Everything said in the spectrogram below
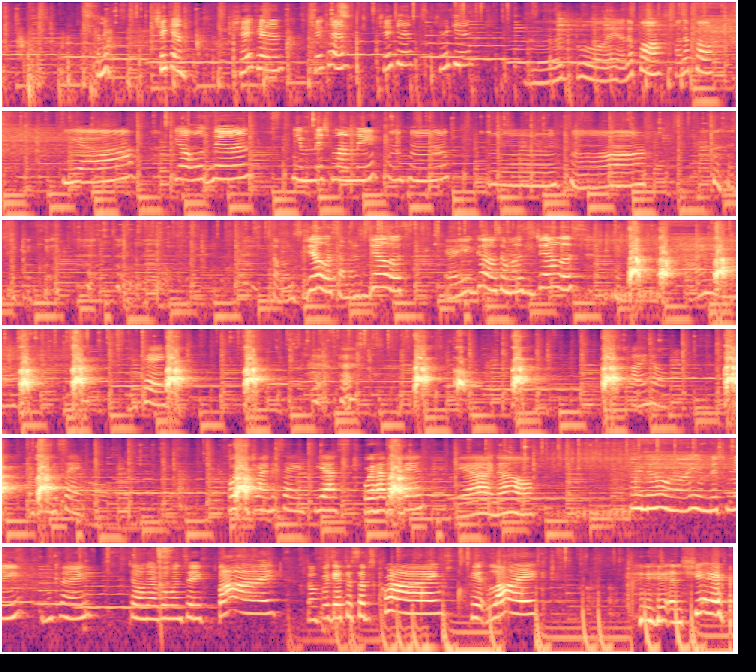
Come here. Shake hand. Shake hand. Shake hand. Shake hand. Shake hand. Good boy. Other paw. Other paw. Yeah. Yeah, old man. You miss mommy? Mm-hmm. Someone's jealous. Someone is jealous. There you go. Someone is jealous. I know. Okay. I know. What are you trying to say? What are you trying to say? Yes. Where have I been? Yeah, I know. I know? You miss me? Okay. Tell everyone, say bye. Don't forget to subscribe, hit like, and share.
